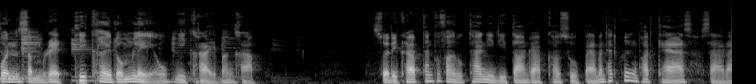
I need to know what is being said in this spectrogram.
คนสำเร็จที่เคยล้มเหลวมีใครบ้างครับ สวัสดีครับ ท่านผู้ฟังทุกท่านยินดีต้อนรับเข้าสู่แปดบรรทัดครึ่งพอดแคสต์สาระ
